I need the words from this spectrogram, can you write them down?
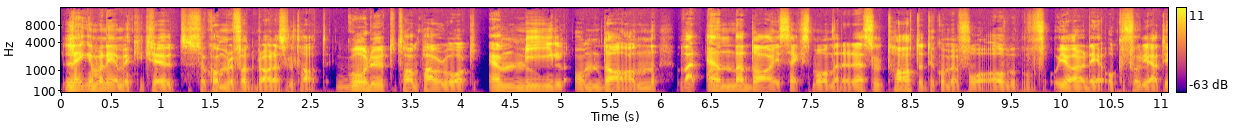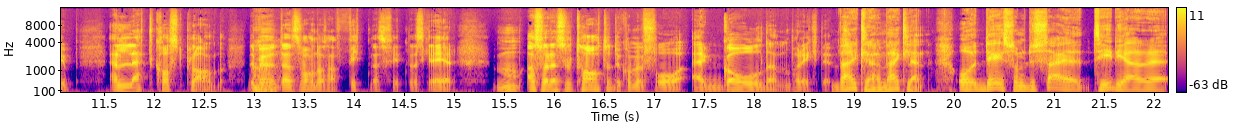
lägger man ner mycket krut så kommer du få ett bra resultat. Går du ut och tar en powerwalk en mil om dagen, varenda dag i sex månader, resultatet du kommer få av att göra det och följa typ en lätt kostplan. Det behöver inte ens vara någon sån här fitness, fitness grejer. Alltså resultatet du kommer få är golden på riktigt. Verkligen, verkligen. Och det som du säger tidigare,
